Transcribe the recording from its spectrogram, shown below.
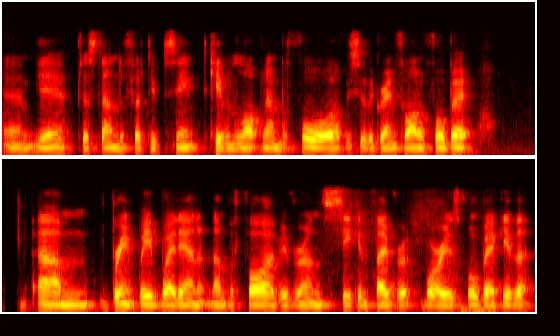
Um, yeah, just under 50%. Kevin Locke, number four, obviously the grand final fullback. Um, Brent Webb way down at number five, everyone's second favourite Warriors fullback ever.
